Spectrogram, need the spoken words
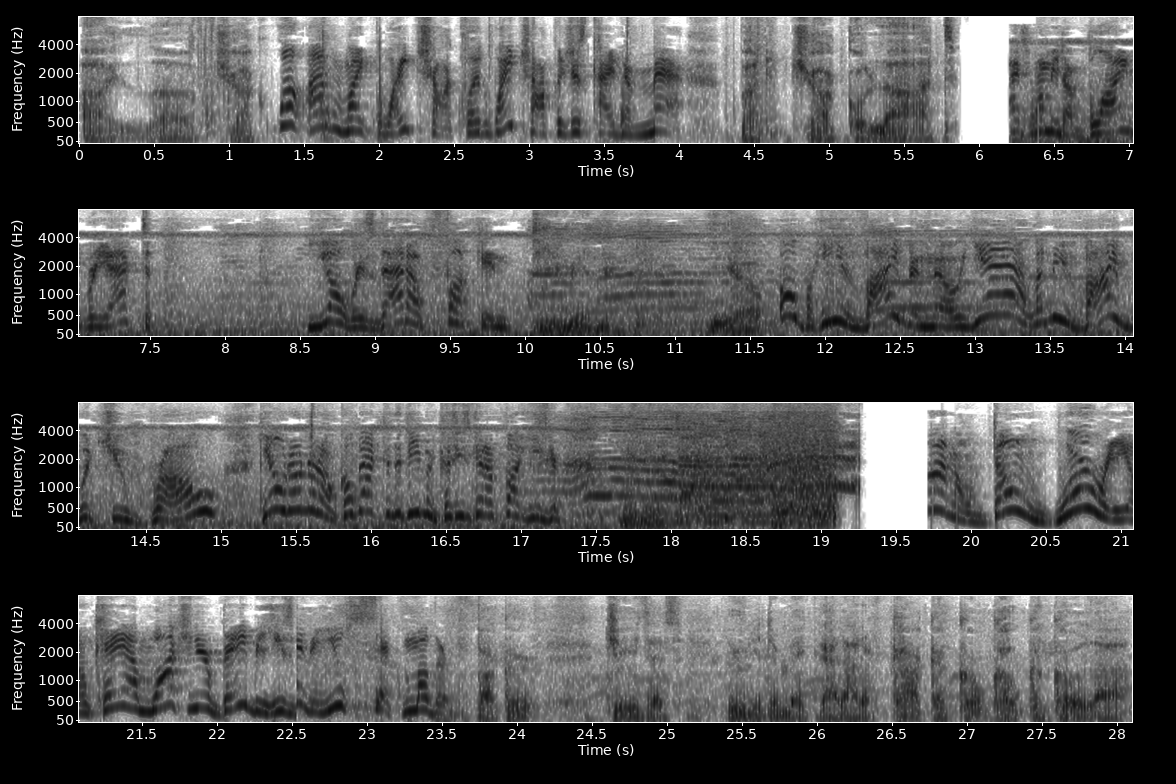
I love chocolate. Well, I don't like white chocolate. White chocolate just kind of meh. But chocolate. guys want me to blind react? Yo, is that a fucking demon? Yo. Oh, but he is vibing though. Yeah, let me vibe with you, bro. Yo, no, no, no. Go back to the demon because he's gonna fuck. He's gonna. Donald, don't worry, okay? I'm watching your baby. He's you sick motherfucker. Jesus, you need to make that out of Coca Cola.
